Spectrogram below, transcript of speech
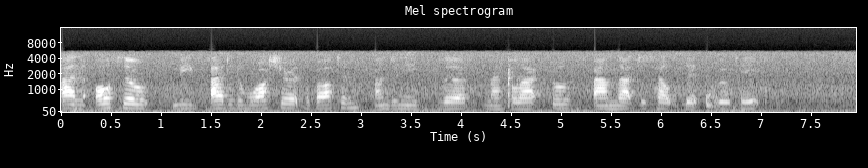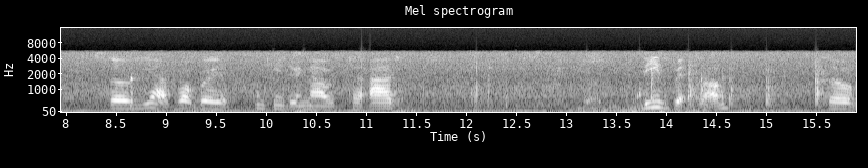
And also, we've added a washer at the bottom underneath the metal axles, and that just helps it rotate. So yeah, what we're thinking of doing now is to add these bits on, so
